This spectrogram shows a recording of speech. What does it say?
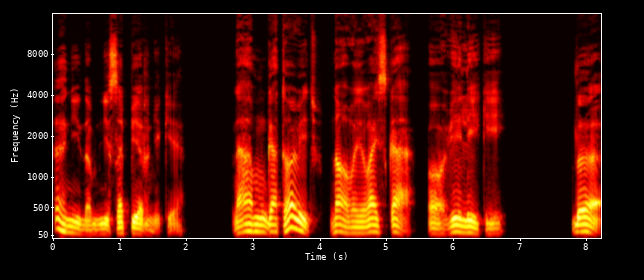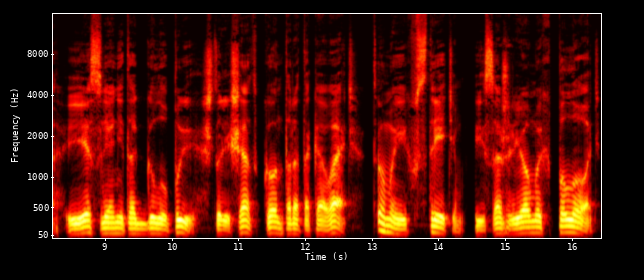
они нам не соперники. Нам готовить новые войска, о великий. Да, если они так глупы, что решат контратаковать, то мы их встретим и сожрем их плоть.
